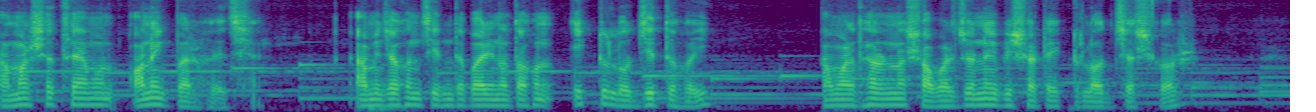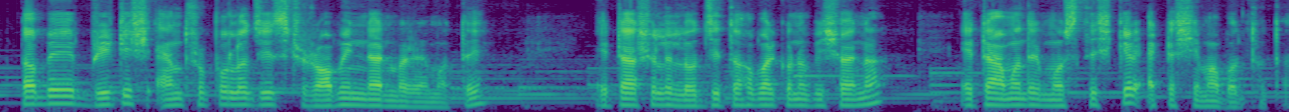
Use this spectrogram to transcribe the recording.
আমার সাথে এমন অনেকবার হয়েছে। আমি যখন চিনতে পারি না তখন একটু লজ্জিত হই। আমার ধারণা সবার জন্যই বিষয়টা একটু লজ্জাস্কর। তবে ব্রিটিশ অ্যানথ্রোপোলজিস্ট রবিন ডানবারের মতে, এটা আসলে লজ্জিত হবার কোনো বিষয় না, এটা আমাদের মস্তিষ্কের একটা সীমাবদ্ধতা।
